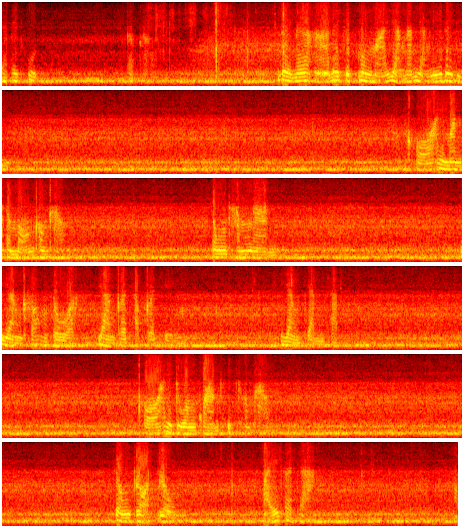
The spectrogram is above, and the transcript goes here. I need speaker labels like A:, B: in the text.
A: จะไปพูดกับเขาด้วยเนื้อหาด้วยจุดมุ่งหมายอย่างนั้นอย่างนี้ด้วยดี ขอให้มันสมองของเขาจงทำงาน อย่างคล่องตัว อย่างกระฉับกระเฉงอย่างแจ่มชัด ให้ดวงความคิดของเขา จงปลอดโปร่งใสกระจ่าง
